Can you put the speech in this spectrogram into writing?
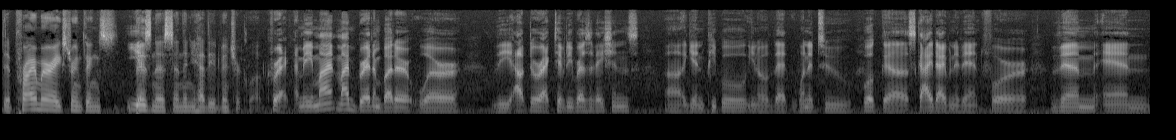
the primary Extreme Things Yeah. business, and then you had the Adventure Club. Correct. I mean, my, my bread and butter were the outdoor activity reservations. Uh, again, people you know that wanted to book a skydiving event for them and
